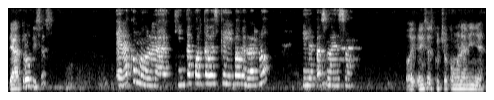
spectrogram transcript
teatro, ¿dices? Era como la quinta, cuarta vez que iba a velarlo y le pasó eso. Ahí se escuchó como una niña.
